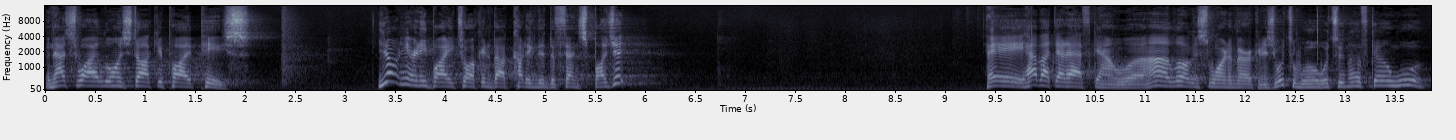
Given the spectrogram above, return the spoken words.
And that's why I launched Occupy Peace. You don't hear anybody talking about cutting the defense budget. Hey, how about that Afghan war? Huh? Logan swore an American. What's a war? What's an Afghan war?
